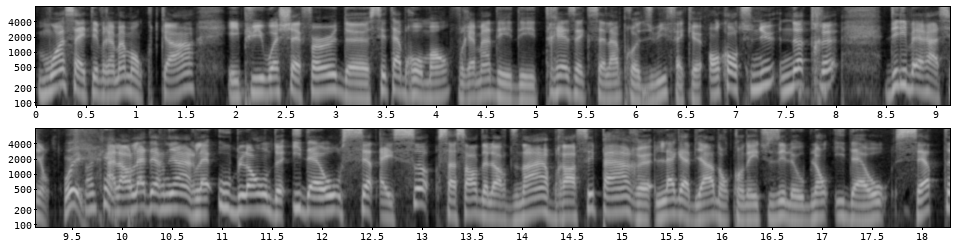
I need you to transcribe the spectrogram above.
Moi, ça a été vraiment mon coup de cœur. Et puis, West Shefford, euh, c'est à Bromont. Vraiment des, des très excellents produits. Fait que on continue notre délibération. Oui. OK. Alors, la dernière, la houblon de Idaho 7. Hey, ça, ça sort de l'ordinaire, brassé par euh, Lagabia. Donc, on a utilisé le houblon Idaho 7.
